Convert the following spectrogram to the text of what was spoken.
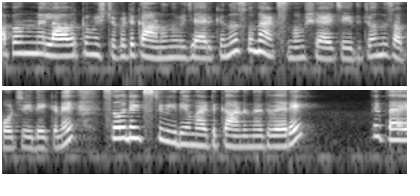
അപ്പം എല്ലാവർക്കും ഇഷ്ടപ്പെട്ട് കാണുമെന്ന് വിചാരിക്കുന്നു. സോ മാക്സിമം ഷെയർ ചെയ്തിട്ട് ഒന്ന് സപ്പോർട്ട് ചെയ്തേക്കണേ. സോ നെക്സ്റ്റ് വീഡിയോ ആയിട്ട് കാണുന്നത് വരെ ബൈ ബൈ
